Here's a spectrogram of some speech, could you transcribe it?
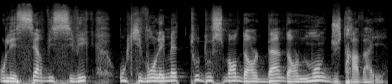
ou les services civiques ou qui vont les mettre tout doucement dans le bain dans le monde du travail.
